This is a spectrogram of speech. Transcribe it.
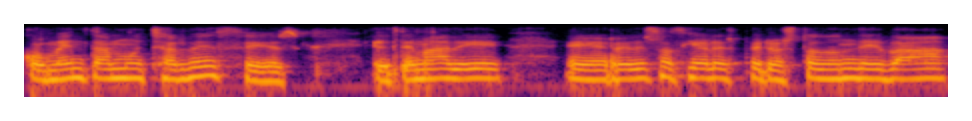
comentan muchas veces el tema de eh, redes sociales, pero esto dónde va,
